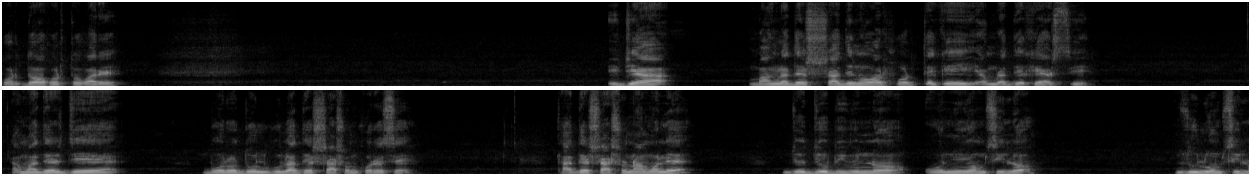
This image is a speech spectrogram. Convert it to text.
পর্দাও করতে পারে। এটা বাংলাদেশ স্বাধীন হওয়ার পর থেকেই আমরা দেখে আসছি। আমাদের যে বড় দলগুলা দেশ শাসন করেছে, তাদের শাসন আমলে যদিও বিভিন্ন অনিয়ম ছিল, জুলুম ছিল,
